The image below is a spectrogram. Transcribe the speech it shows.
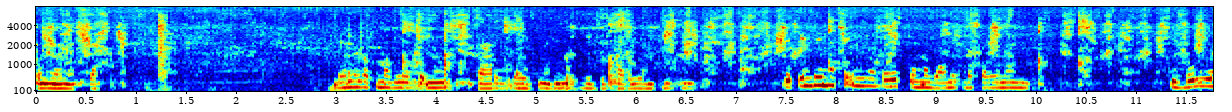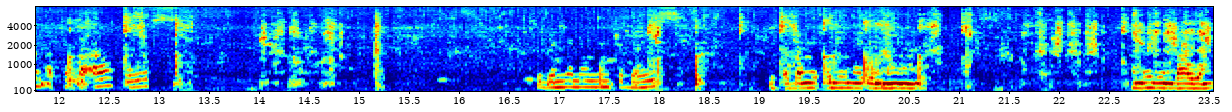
ko muna siya. Ganun ako magluto ng curry guys na hindi vegetarian. Depende na sa inyo guys kung magamit ba kayo ng sibulyon at saka ahos. So, ganyan lang yun siya guys. Itabango ko muna yung mga ano yung bawang.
